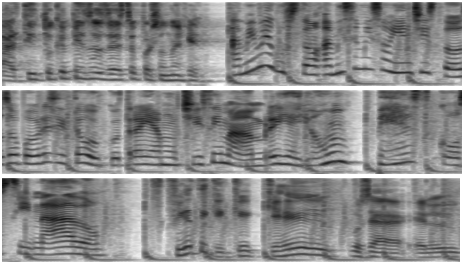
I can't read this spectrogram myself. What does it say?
¿a ti tú qué piensas de este personaje? A mí me gustó, a mí se me hizo bien chistoso. Pobrecito Goku traía muchísima hambre y halló un pez cocinado. Fíjate que, que, que, o sea, el.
